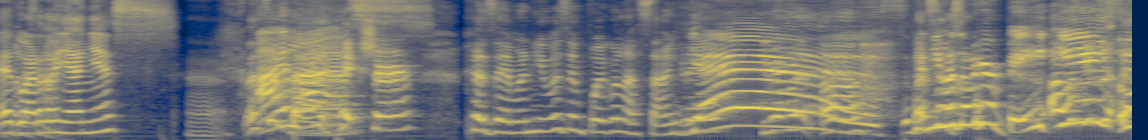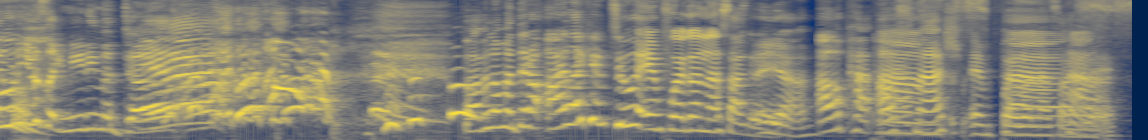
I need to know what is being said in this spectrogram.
Eduardo Smash. Yañez. Pass. That's I a bad like- picture. Because then when he was in Fuego en la Sangre. Yes. You know what? Oh, when he was over here baking. I was gonna when he was like kneading the dough. Pablo Montero. I like him too in Fuego en la Sangre. Yeah. I'll, pa- I'll Um, smash in Fuego en la. Sangre. Pass.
